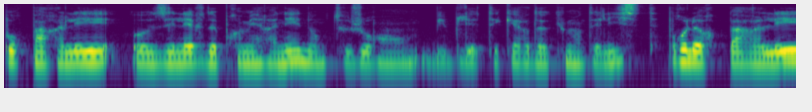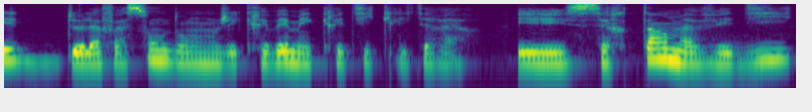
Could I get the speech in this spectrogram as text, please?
pour parler aux élèves de première année, donc toujours en bibliothécaire documentaliste, pour leur parler de la façon dont j'écrivais mes critiques littéraires. Et certains m'avaient dit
